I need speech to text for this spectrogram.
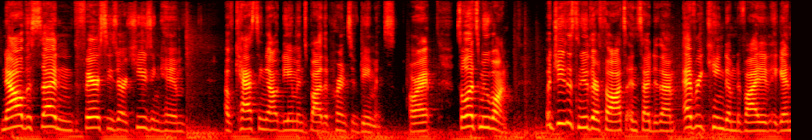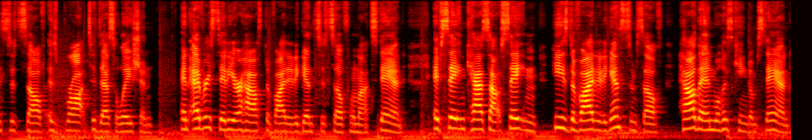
Now all of a sudden, the Pharisees are accusing him of casting out demons by the prince of demons. All right. So let's move on. But Jesus knew their thoughts and said to them, Every kingdom divided against itself is brought to desolation, and every city or house divided against itself will not stand. If Satan casts out Satan, he is divided against himself. How then will his kingdom stand?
